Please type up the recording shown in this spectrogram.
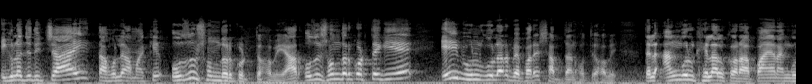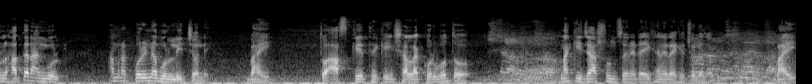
এগুলো যদি চাই তাহলে আমাকে অজু সুন্দর করতে হবে। আর অজু সুন্দর করতে গিয়ে এই ভুলগুলার ব্যাপারে সাবধান হতে হবে। তাহলে আঙ্গুল খেলাল করা পায়ের আঙ্গুল হাতের আঙ্গুল আমরা করি না বললেই চলে। ভাই তো আজকে থেকে ইনশাল্লাহ করব তো? নাকি যা শুনছেন এটা এখানে রেখে চলে যাবে ভাই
